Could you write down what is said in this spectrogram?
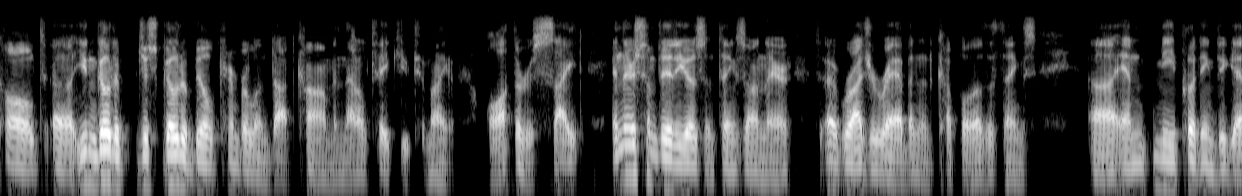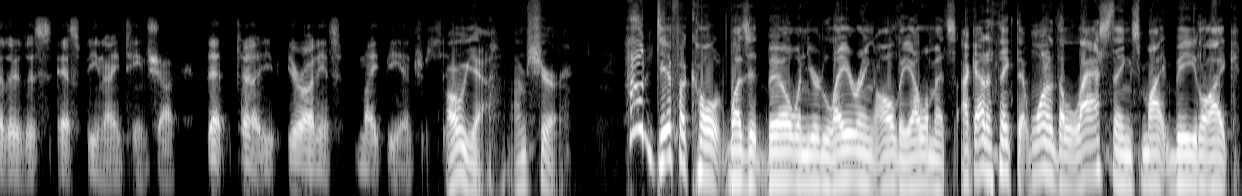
called uh, you can go to just go to billkimberlin.com and that'll take you to my author's site. And there's some videos and things on there uh, roger rabbit and a couple other things uh, and me putting together this sb19 shot that uh, your audience might be interested oh yeah i'm sure. How difficult was it bill when you're layering all the elements? I got to think that one of the last things might be like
